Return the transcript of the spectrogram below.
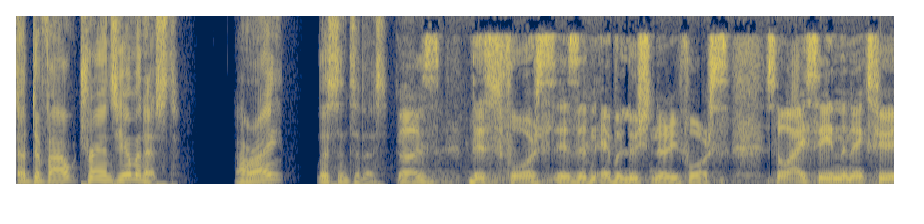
a devout transhumanist. All right? Listen to this. Because this force is an evolutionary force. So I see in the next few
